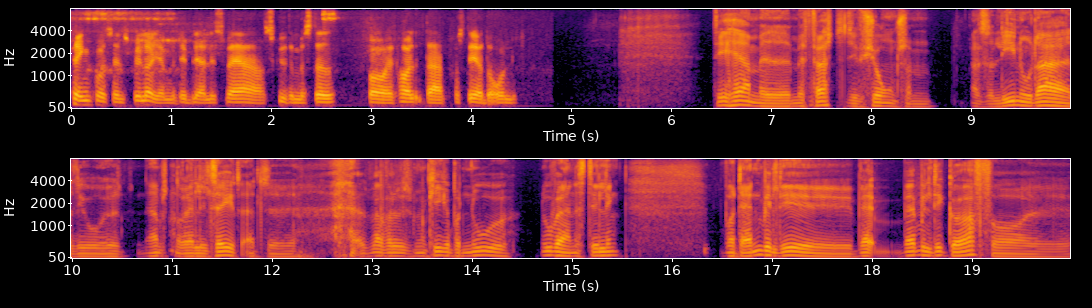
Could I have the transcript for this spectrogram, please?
penge på at sælge spillere, jamen det bliver lidt sværere at skyde dem afsted for et hold, der præsterer dårligt det her med, med første division, som altså lige nu, der er det jo øh, nærmest en realitet, at, øh, at i hvert fald hvis man kigger på den nu, nuværende stilling, hvordan vil det, øh, hvad, hvad vil det gøre for, øh,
